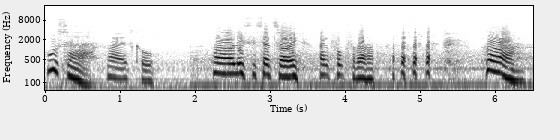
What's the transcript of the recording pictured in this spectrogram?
What's Right, it's cool. Oh, at least he said sorry. Thank fuck for that. oh.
